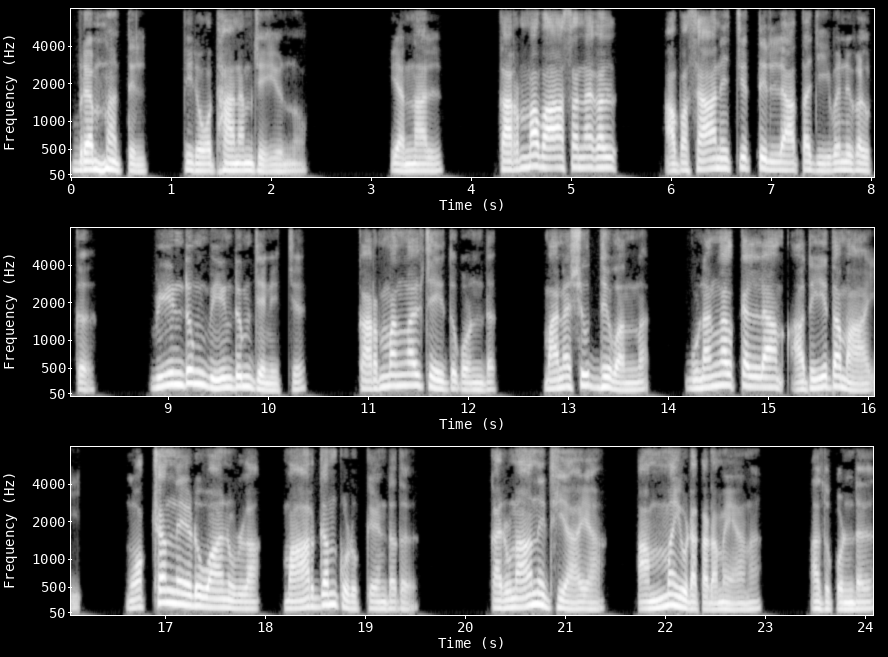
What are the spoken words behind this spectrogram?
ബ്രഹ്മത്തിൽ തിരോധാനം ചെയ്യുന്നു. എന്നാൽ കർമ്മവാസനകൾ അവസാനിച്ചിട്ടില്ലാത്ത ജീവനുകൾക്ക് വീണ്ടും വീണ്ടും ജനിച്ച് കർമ്മങ്ങൾ ചെയ്തുകൊണ്ട് മനഃശുദ്ധി വന്ന് ഗുണങ്ങൾക്കെല്ലാം അതീതമായി മോക്ഷം നേടുവാനുള്ള മാർഗം കൊടുക്കേണ്ടത് കരുണാനിധിയായ അമ്മയുടെ കടമയാണ്. അതുകൊണ്ട്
